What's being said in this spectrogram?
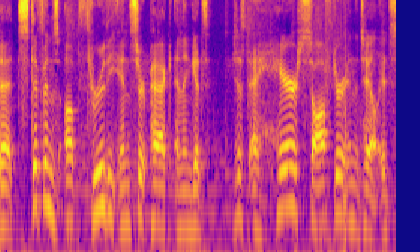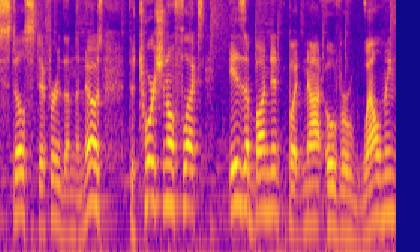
that stiffens up through the insert pack and then gets just a hair softer in the tail. It's still stiffer than the nose. The torsional flex is abundant, but not overwhelming.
